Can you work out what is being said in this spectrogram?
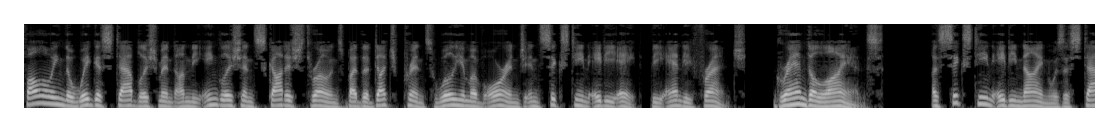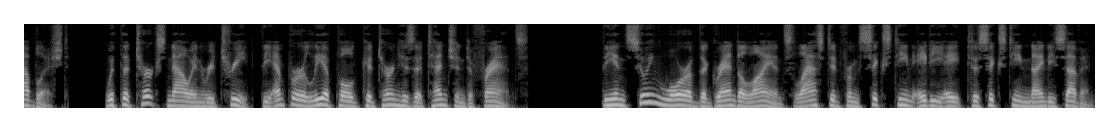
Following the Whig establishment on the English and Scottish thrones by the Dutch Prince William of Orange in 1688, the anti-French Grand Alliance of 1689 was established. With the Turks now in retreat, the Emperor Leopold could turn his attention to France. The ensuing War of the Grand Alliance lasted from 1688 to 1697.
